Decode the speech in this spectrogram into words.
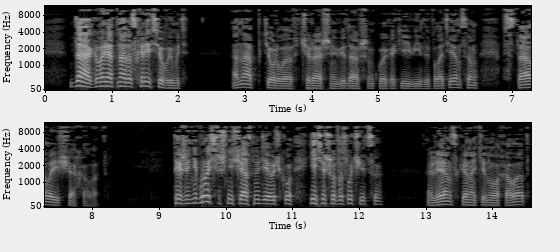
— Да, говорят, надо скорее всего вымыть. Она обтерла вчерашним видавшим кое-какие виды полотенцем, встала, ища халат. — Ты же не бросишь несчастную девочку, если что-то случится? Ленская накинула халат,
